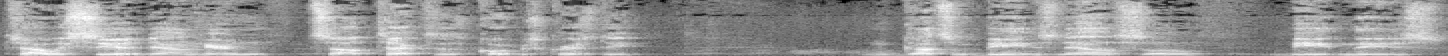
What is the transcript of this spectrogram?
that's how we see it down here in South Texas, Corpus Christi. We've got some beans now, so be eating these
